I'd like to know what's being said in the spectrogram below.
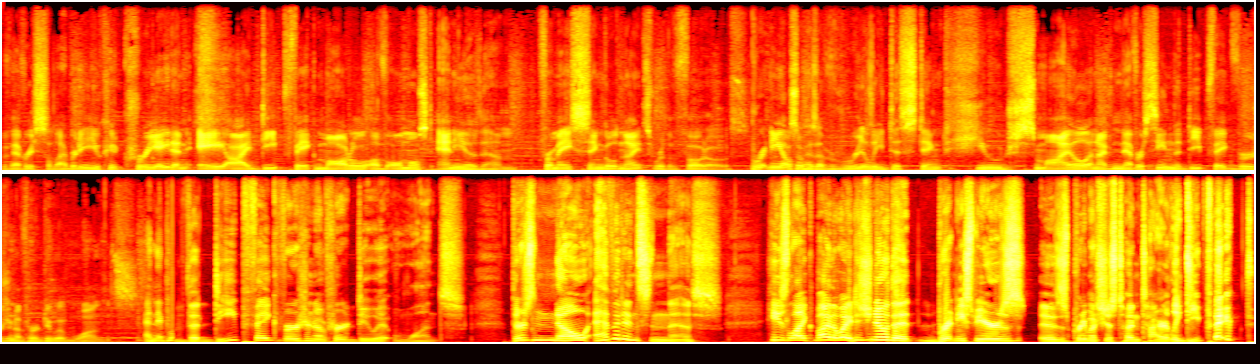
of every celebrity, you could create an AI deepfake model of almost any of them from a single night's worth of photos. Britney also has a really distinct, huge smile, and I've never seen the deepfake version of her do it once. And they put The deepfake version of her do it once. There's no evidence in this. He's like, by the way, did you know that Britney Spears is pretty much just entirely deepfaked?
